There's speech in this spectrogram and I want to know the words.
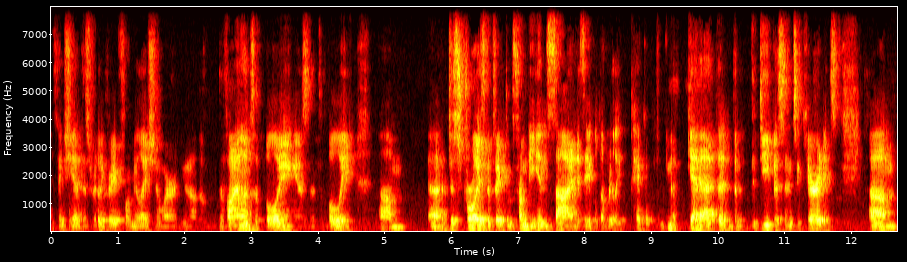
I think she had this really great formulation where you know the, the violence of bullying is that the bully um, uh, destroys the victim from the inside, is able to really pick, you know, get at the, the, the deepest insecurities. Um,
